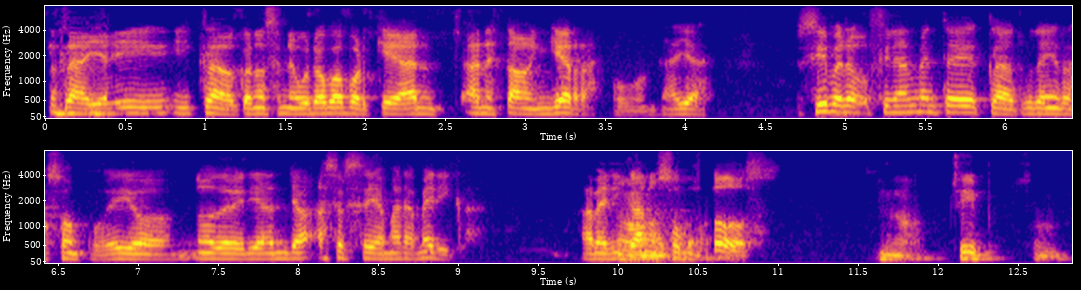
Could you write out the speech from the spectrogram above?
Claro, y ahí, y claro, conocen Europa porque han, han estado en guerra allá. Sí, pero finalmente, claro, tú tienes razón, pues ellos no deberían ya hacerse llamar América. Americanos No, no, somos no. todos. No, sí. son-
